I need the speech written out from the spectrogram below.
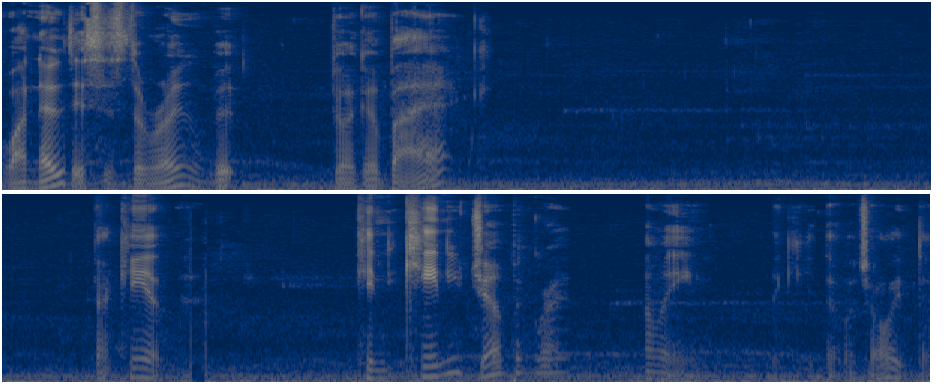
Well, I know this is the room, but do I go back? I can't. Can can you jump and grab? I mean, I think you get that much height though.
